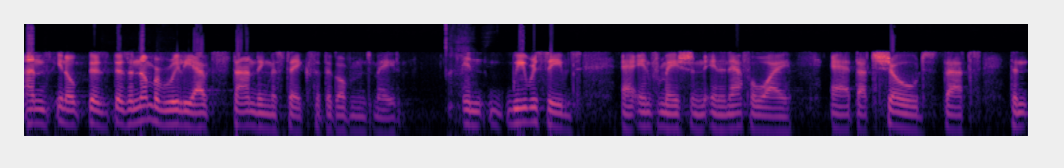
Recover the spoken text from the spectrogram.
And you know, there's there's a number of really outstanding mistakes that the government made in, we received uh, information in an FOI uh, that showed that the,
